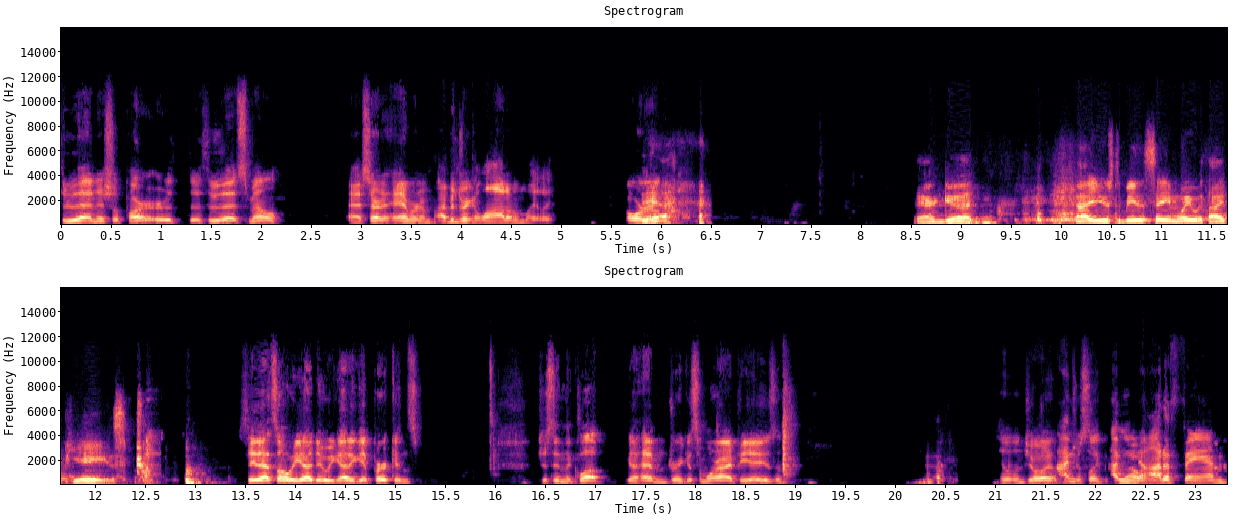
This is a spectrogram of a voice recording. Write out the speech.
through that initial part or through that smell, I started hammering them. I've been drinking a lot of them lately. Order 'em. Yeah. They're good. I used to be the same way with IPAs. See, that's all we gotta do. We gotta get Perkins just in the club. You gotta have him drinking some more IPAs, and he'll enjoy them. I'm- just like I'm sour. not a fan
